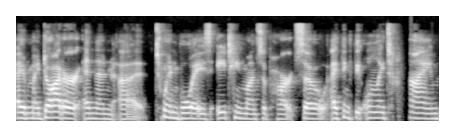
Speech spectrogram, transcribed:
i had my daughter and then uh twin boys 18 months apart so i think the only time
